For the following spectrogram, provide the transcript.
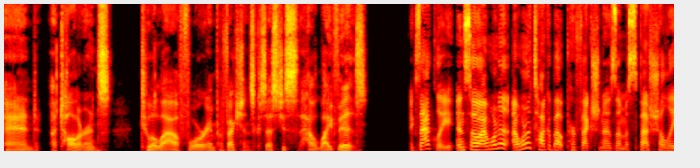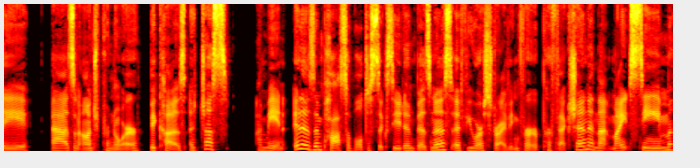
and a tolerance to allow for imperfections because that's just how life is. Exactly. And so I want to I want to talk about perfectionism especially as an entrepreneur because it just I mean, it is impossible to succeed in business if you are striving for perfection and that might seem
